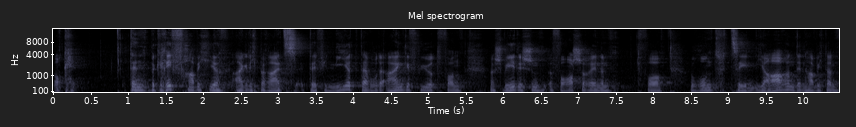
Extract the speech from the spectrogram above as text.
Okay, den Begriff habe ich hier eigentlich bereits definiert. Der wurde eingeführt von äh, schwedischen Forscherinnen vor rund zehn Jahren. Den habe ich dann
